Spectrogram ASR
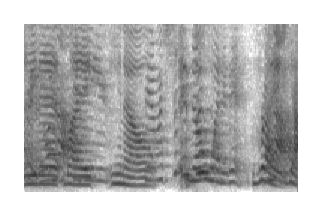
to eat it, Yeah. like Skippy you know, Sandwich, just It's know just- what it is. right? Yeah, Yeah,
